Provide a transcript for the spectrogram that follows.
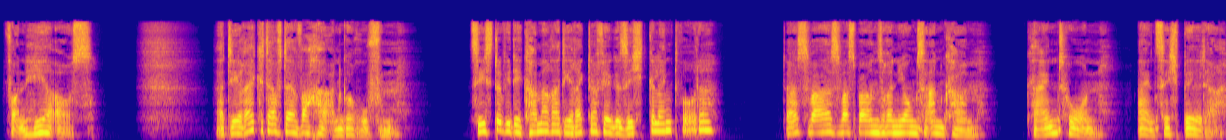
Von hier aus. Hat direkt auf der Wache angerufen. Siehst du, wie die Kamera direkt auf ihr Gesicht gelenkt wurde? Das war es, was bei unseren Jungs ankam. Kein Ton, einzig Bilder.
